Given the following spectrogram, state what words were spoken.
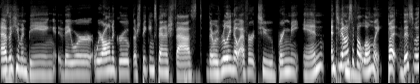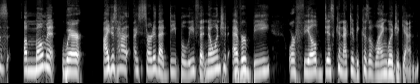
as a human being, they were we're all in a group. They're speaking Spanish fast. There was really no effort to bring me in. And to be honest, Mhm. I felt lonely. But this was a moment where I just had I started that deep belief that no one should ever be or feel disconnected because of language again.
